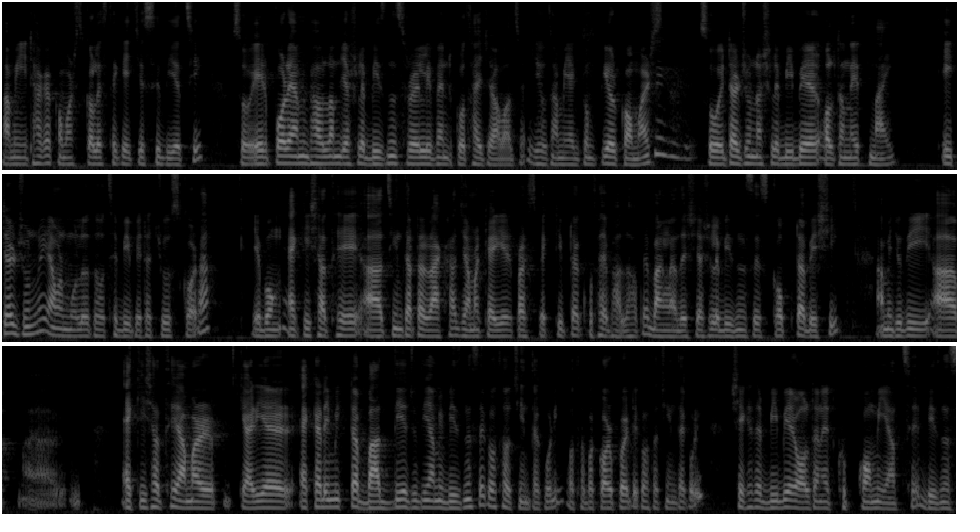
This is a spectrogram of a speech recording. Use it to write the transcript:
আমি ঢাকা কমার্স কলেজ থেকে এইচএসসি দিয়েছি। সো এরপরে আমি ভাবলাম যে আসলে বিজনেস রেলিভেন্ট কোথায় যাওয়া যায়? যেহেতু আমি একদম পিওর কমার্স। সো এটার জন্য আসলে বিবে অল্টারনেট নাই। এইটার জন্যই আমার মূলত হচ্ছে বিবেটা চুজ করা এবং একই সাথে চিন্তাটা রাখা যে আমার ক্যারিয়ার পার্সপেক্টিভটা কোথায় ভালো হবে। বাংলাদেশে আসলে বিজনেসের স্কোপটা বেশি। আমি যদি একই সাথে আমার ক্যারিয়ার একাডেমিকটা বাদ দিয়ে যদি আমি বিজনেসের কথাও চিন্তা করি অথবা কর্পোরেটের কথা চিন্তা করি, সেক্ষেত্রে বিবিএর অল্টারনেট খুব কমই আছে বিজনেস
